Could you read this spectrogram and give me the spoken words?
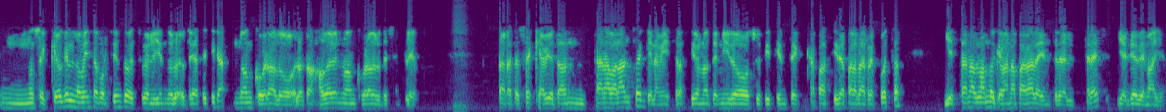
no sé, creo que el 90%, estuve leyendo la estadística, no han cobrado, los trabajadores no han cobrado el desempleo. Para es que ha habido tan, tan avalancha que la administración no ha tenido suficiente capacidad para dar respuesta y están hablando que van a pagar entre el 3 y el 10 de mayo.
